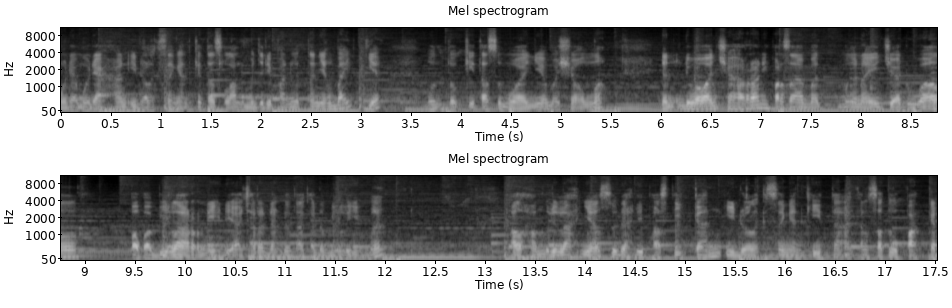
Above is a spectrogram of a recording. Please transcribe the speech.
Mudah-mudahan idola kesayangan kita selalu menjadi panutan yang baik ya Untuk kita semuanya Masya Allah. Dan diwawancara nih persahabat Mengenai jadwal Papa Bilar nih di acara Dangdut Akademi 5 Alhamdulillahnya sudah dipastikan idola kesayangan kita akan satu paket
